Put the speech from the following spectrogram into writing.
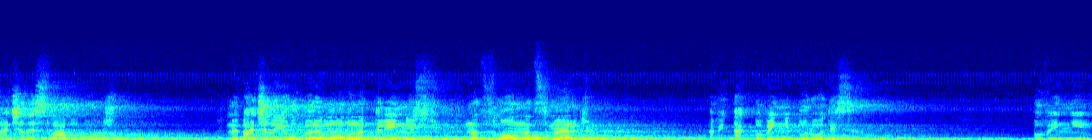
бачили славу Божу. Ми бачили його перемогу над тлінністю, над злом, над смертю. А відтак повинні боротися, повинні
